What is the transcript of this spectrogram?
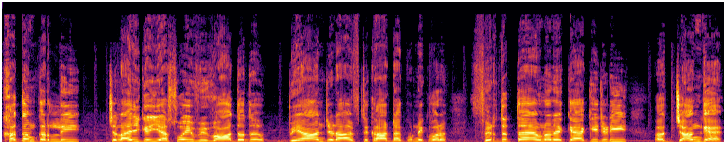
ਖਤਮ ਕਰਨ ਲਈ ਚਲਾਈ ਗਈ ਹੈ। ਸੋ ਇਹ ਵਿਵਾਦਤ ਬਿਆਨ ਜਿਹੜਾ ਇਫਤਿਖਾਰ ਠਾਕੁਰ ਨੇ ਇੱਕ ਵਾਰ ਫਿਰ ਦਿੱਤਾ ਹੈ। ਉਹਨਾਂ ਨੇ ਕਿਹਾ ਕਿ ਜਿਹੜੀ ਜੰਗ ਹੈ,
